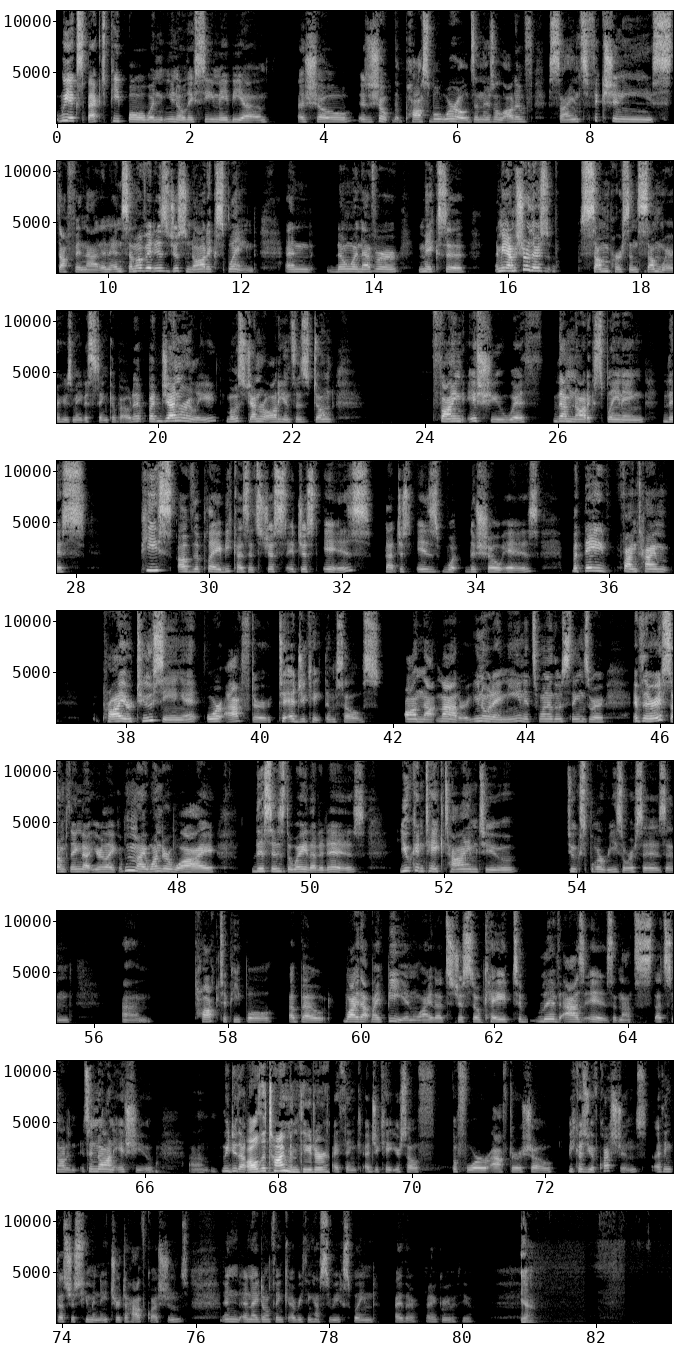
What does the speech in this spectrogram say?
we expect people when you know they see maybe a a show there's a show the possible worlds and there's a lot of science fictiony stuff in that and and some of it is just not explained and no one ever makes a i mean i'm sure there's some person somewhere who's made a stink about it but generally most general audiences don't find issue with them not explaining this piece of the play because it's just it just is that just is what the show is but they find time prior to seeing it or after to educate themselves on that matter you know what i mean? It's one of those things where if there is something that you're like hmm i wonder why this is the way that it is you can take time to to explore resources and um, talk to people about why that might be and why that's just okay to live as is and that's that's not an it's a non-issue. Um, we do that all the time in theater. I think educate yourself before or after a show because you have questions. I think that's just human nature to have questions and and i don't think everything has to be explained either. I agree with you. Yeah.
